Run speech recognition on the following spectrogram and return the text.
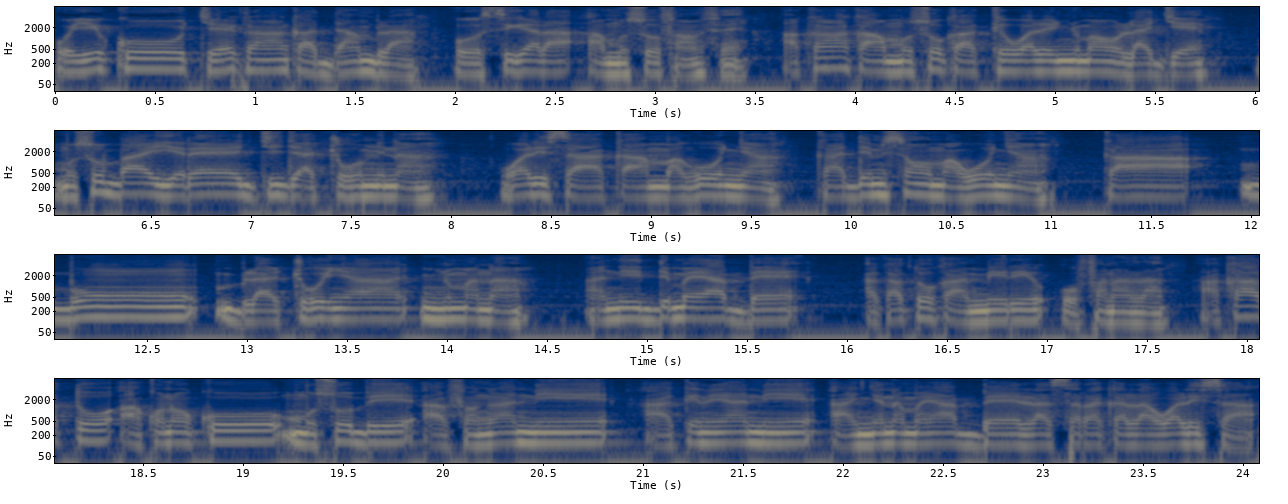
o ye ko cɛɛ ka kan ka dan bila o sigara a muso fan fɛ a ka kan k'a muso ka kɛwale ɲumanw lajɛ muso b'a yɛrɛ jija cogo min na walisa k'a mago ɲa ka denmisɛnw mago ɲa ka bon bila cogoya ɲuman na ani denbaya bɛɛ a ka to k'a miiri o fana la a k'a to a kɔnɔ ko muso bɛ a fanga ni a kɛnɛya ni a ɲɛnamaya bɛɛ la saraka la walisa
